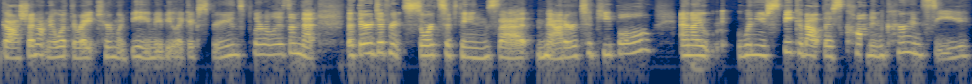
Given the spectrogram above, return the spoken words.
gosh i don't know what the right term would be maybe like experience pluralism that that there are different sorts of things that matter to people. And i when you speak about this common currency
